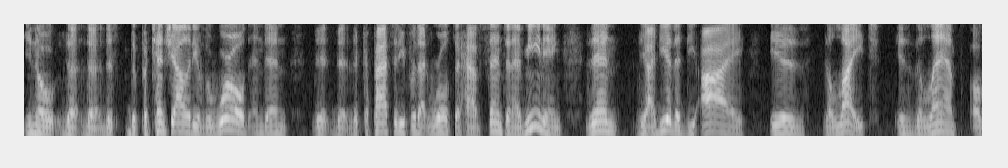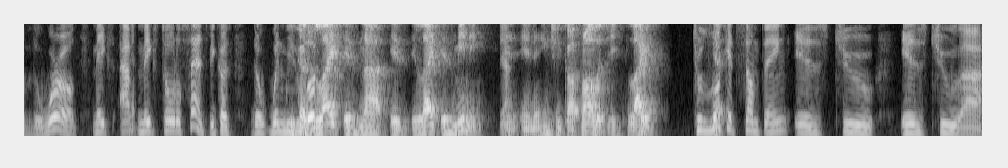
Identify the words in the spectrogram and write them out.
you know the the this, the potentiality of the world and then the, the, the capacity for that world to have sense and have meaning, then the idea that the eye is the light is the lamp of the world makes yeah. makes total sense because the when we because look, light is not is light is meaning yeah. in, in ancient cosmology light to look yeah. at something is to is to uh,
